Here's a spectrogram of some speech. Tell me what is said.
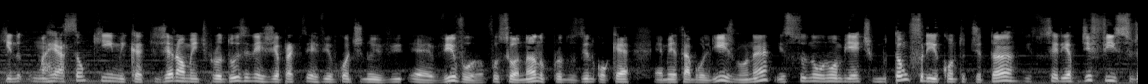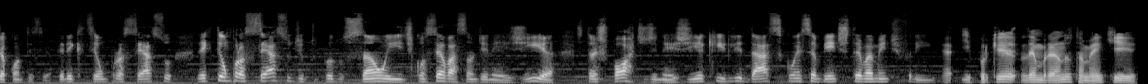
que uma reação química que geralmente produz energia para que o ser vivo continue vi, é, vivo, funcionando, produzindo qualquer é, metabolismo, né? Isso num, num, ambiente tão frio quanto o Titã, isso seria difícil de acontecer. Teria que ser um processo, teria que ter um processo de, de produção e de conservação de energia, de transporte de energia que lidasse com esse ambiente extremamente frio. É, e porque lembrando também que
